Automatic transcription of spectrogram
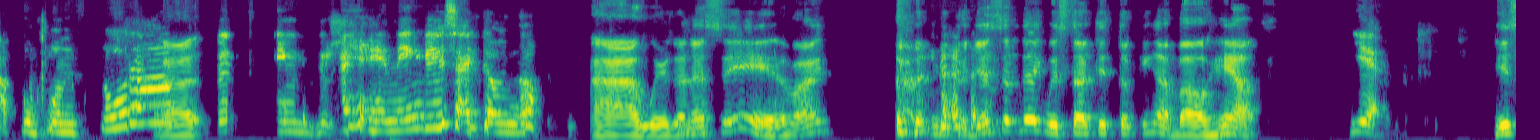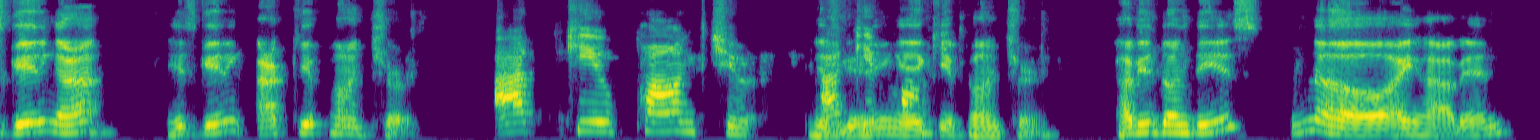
Acupuntura. Uh, in, in English, I don't know. ah, we're gonna say it, right? because yesterday we started talking about health. Yeah. He's getting a he's getting acupuncture. Acupuncture. He's getting acupuncture. Have you done this? No, I haven't.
